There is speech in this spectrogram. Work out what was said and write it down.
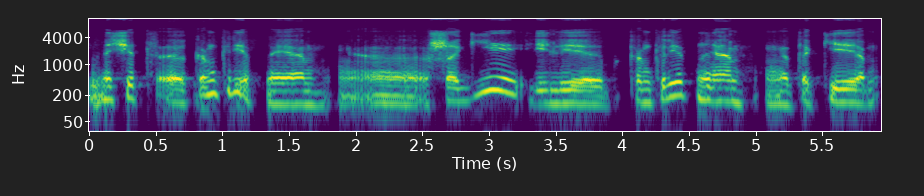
Значит, э, конкретные э, шаги или конкретные э, такие,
